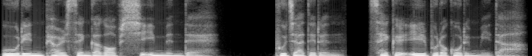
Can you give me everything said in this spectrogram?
우린 별 생각 없이 입는데 부자들은 색을 일부러 고릅니다.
